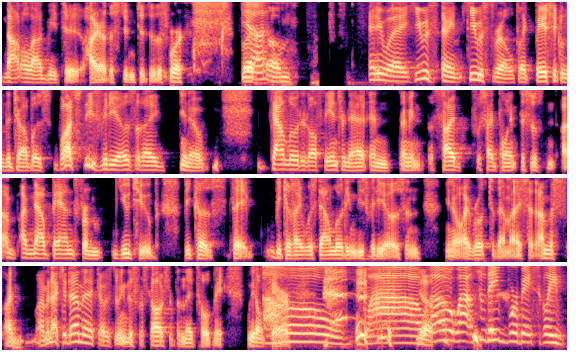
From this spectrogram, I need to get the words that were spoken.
not allowed me to hire the student to do this work. But, yeah. Um, anyway, he was. I mean, he was thrilled. Like basically, the job was watch these videos that I, you know, downloaded off the internet. And I mean, side side point. This is I'm, I'm now banned from YouTube because they because I was downloading these videos, and you know, I wrote to them and I said, I'm a, I'm I'm an academic. I was doing this for scholarship, and they told me we don't care. Oh wow! yeah. Oh wow! So they were basically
